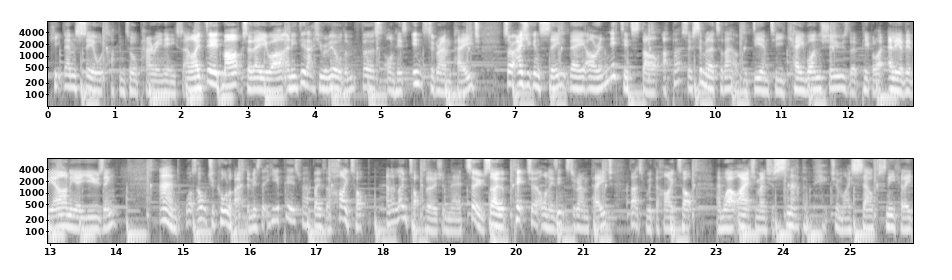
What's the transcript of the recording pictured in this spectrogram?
keep them sealed up until Paris Nice. And I did, Mark, so there you are. And he did actually reveal them first on his Instagram page. So as you can see, they are a knitted style upper, so similar to that of the DMT K1 shoes that people like Elia Viviani are using. And what's ultra cool about them is that he appears to have both a high top and a low top version there too. So the picture on his Instagram page, that's with the high top. And well, I actually managed to snap a picture myself sneakily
